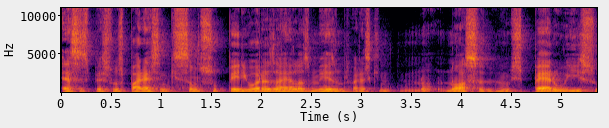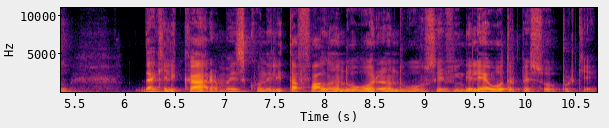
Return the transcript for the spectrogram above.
essas pessoas parecem que são superiores a elas mesmas. Parece que, nossa, não espero isso daquele cara, mas quando ele está falando ou orando ou servindo, ele é outra pessoa. Por quê?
